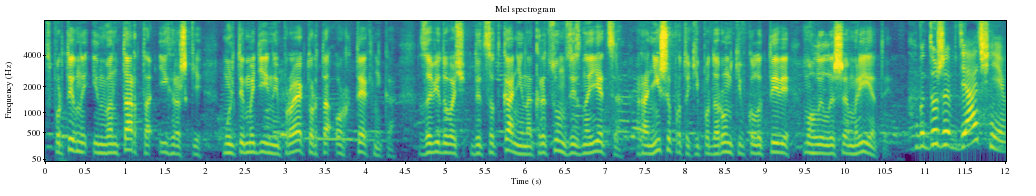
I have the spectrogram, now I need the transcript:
Спортивний інвентар та іграшки, мультимедійний проектор та оргтехніка. Завідувач дитсадка Ніна Крицун зізнається, раніше про такі подарунки в колективі могли лише мріяти. Ми дуже вдячні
